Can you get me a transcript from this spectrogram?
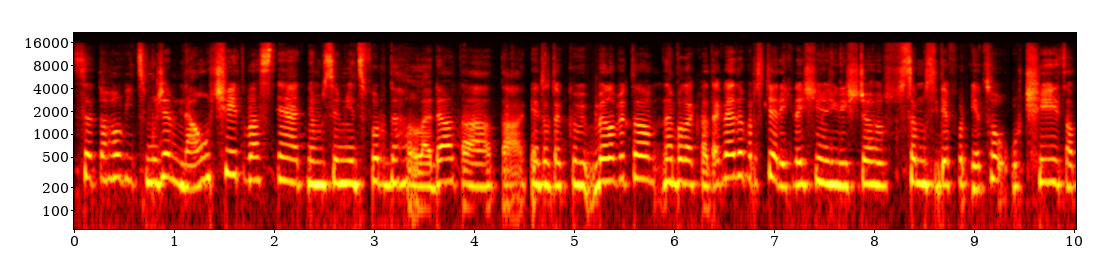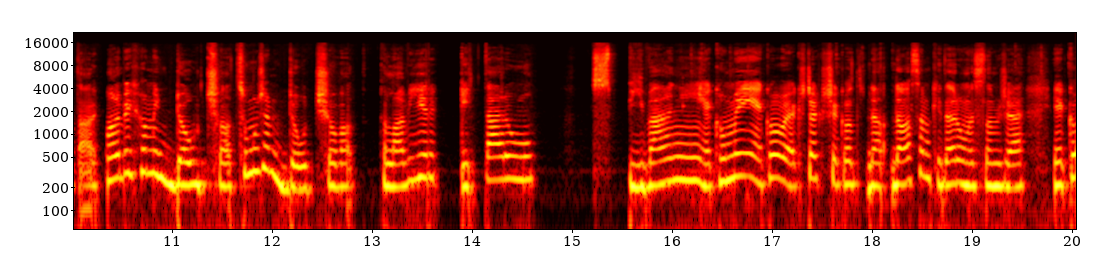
se toho víc můžeme naučit vlastně, ať nemusím nic furt hledat a tak. Je to takový, bylo by to, nebo takhle, takhle je to prostě rychlejší, než když to se musíte furt něco učit a tak. Mohli bychom mít doučovat. Co můžeme doučovat? Klavír, kytaru, zpívání, jako mi, jako jakž tak, jako dala jsem kytaru, myslím, že jako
